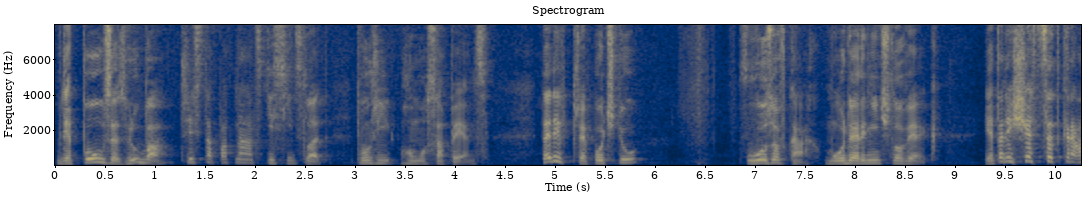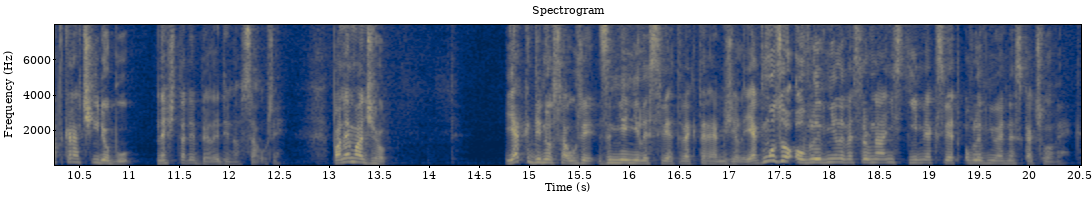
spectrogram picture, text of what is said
kde pouze zhruba 315 tisíc let tvoří Homo sapiens. Tedy v přepočtu v úvozovkách moderní člověk je tady 600 krát kratší dobu, než tady byli dinosauři. Pane Maďo, jak dinosauři změnili svět, ve kterém žili? Jak moc ho ovlivnili ve srovnání s tím, jak svět ovlivňuje dneska člověk?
